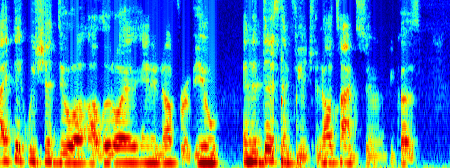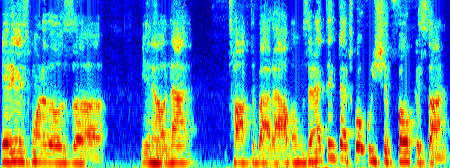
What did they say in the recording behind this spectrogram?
I think we should do a, a little ain't enough review in the distant future, no time soon, because it is one of those, uh, you know, not talked about albums, and I think that's what we should focus on.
